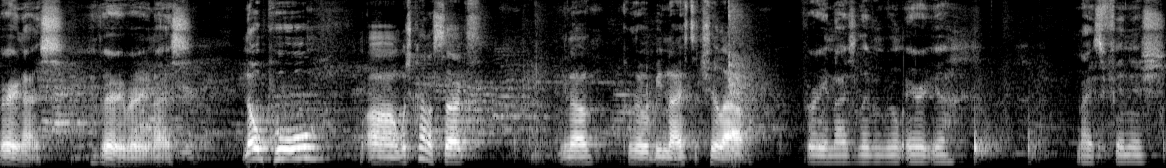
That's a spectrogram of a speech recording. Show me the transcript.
Very nice. Very, very nice. No pool, uh, which kind of sucks, you know, because it would be nice to chill out. Very nice living room area. Nice finish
